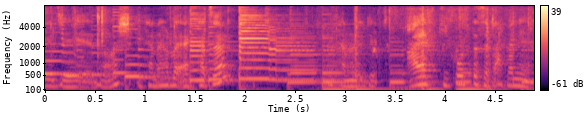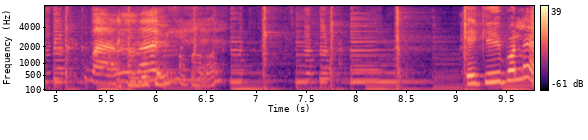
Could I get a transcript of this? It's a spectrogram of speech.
এই যে দশ এখানে হলো এক হাজার। এখানে আয়াত কি করতেছে টাকা নিয়ে? এখন দেখি কত হলো। কি বলে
